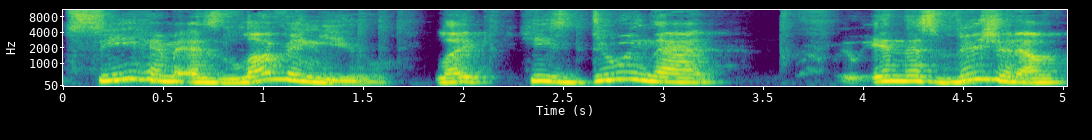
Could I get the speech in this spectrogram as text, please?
see him as loving you. Like he's doing that in this vision of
